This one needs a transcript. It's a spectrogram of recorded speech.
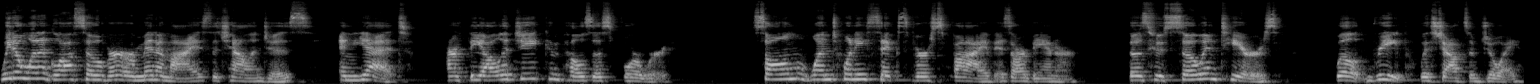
We don't want to gloss over or minimize the challenges, and yet our theology compels us forward Psalm 126, verse 5 is our banner. Those who sow in tears will reap with shouts of joy.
